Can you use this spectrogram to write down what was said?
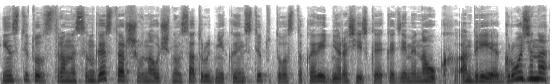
Института стран СНГ, старшего научного сотрудника Института Востоковедения Российской Академии Наук Андрея Грозина.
